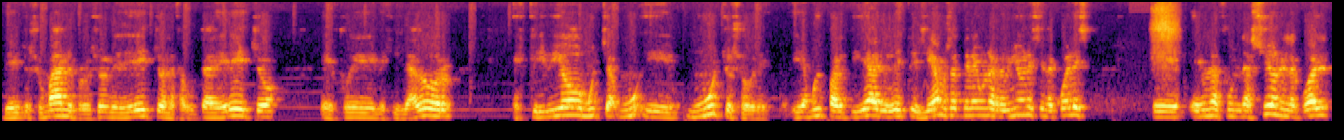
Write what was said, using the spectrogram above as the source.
Derechos Humanos, profesor de Derecho en la Facultad de Derecho, eh, fue legislador, escribió mucha, eh, mucho sobre esto, era muy partidario de esto y llegamos a tener unas reuniones en las cuales, en una fundación en la cual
